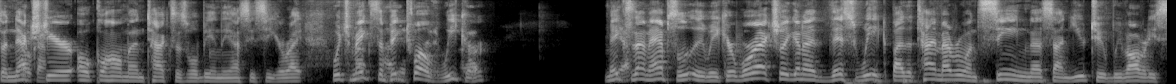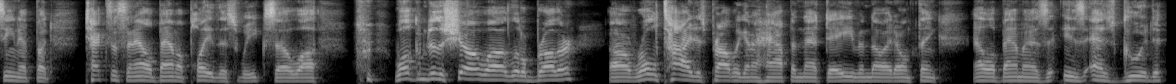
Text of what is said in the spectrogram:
So next Okay. year, Oklahoma and Texas will be in the SEC. You're right, which makes the Big 12 weaker. Makes Yeah. them absolutely weaker. We're actually going to, this week, by the time everyone's seeing this on YouTube, we've already seen it, but Texas and Alabama play this week. So, uh, welcome to the show, uh, little brother. Uh, roll Tide is probably going to happen that day, even though I don't think Alabama is, is as good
